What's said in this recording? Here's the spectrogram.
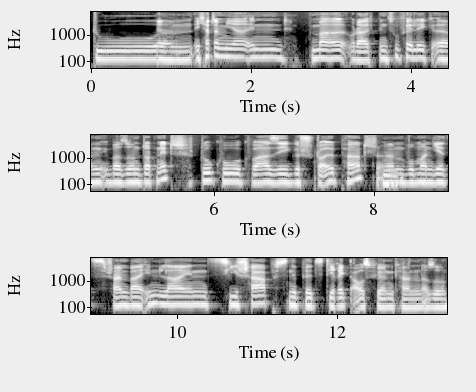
Du. Ähm, ich hatte mir in mal oder ich bin zufällig ähm, über so ein .NET-Doku quasi gestolpert, mhm. ähm, wo man jetzt scheinbar Inline C-Sharp-Snippets direkt ausführen kann. Also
